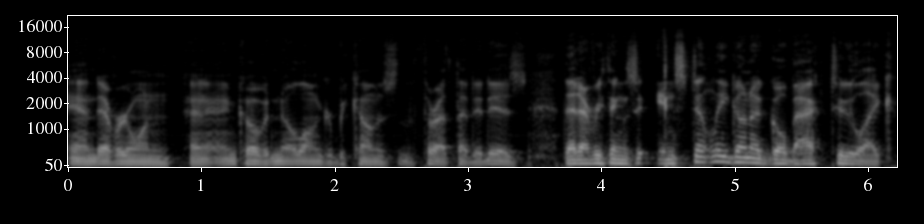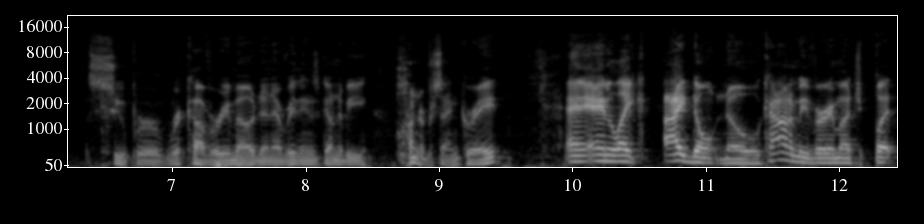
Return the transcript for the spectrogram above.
and everyone and, and COVID no longer becomes the threat that it is, that everything's instantly gonna go back to like super recovery mode and everything's gonna be 100% great. And, and like I don't know economy very much, but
